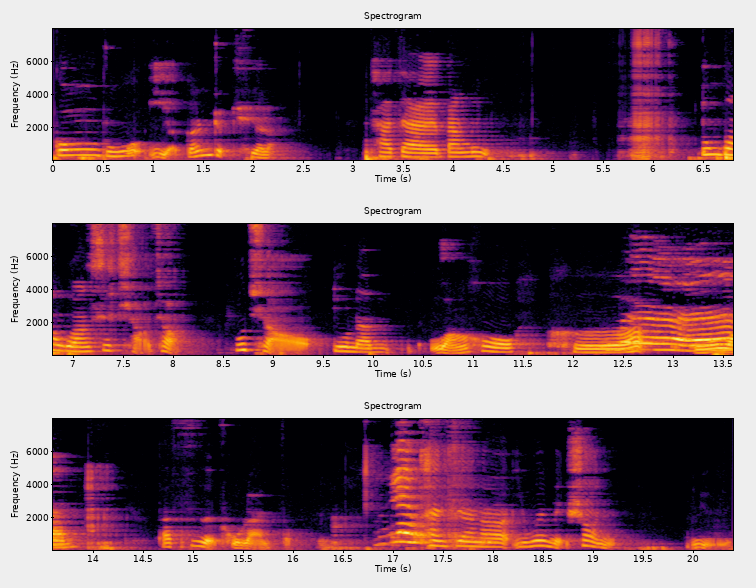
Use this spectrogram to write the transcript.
公主也跟着去了。她在半路东逛逛，西瞧瞧，不巧丢了。王后和国王，他四处乱走，看见了一位美少女，女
